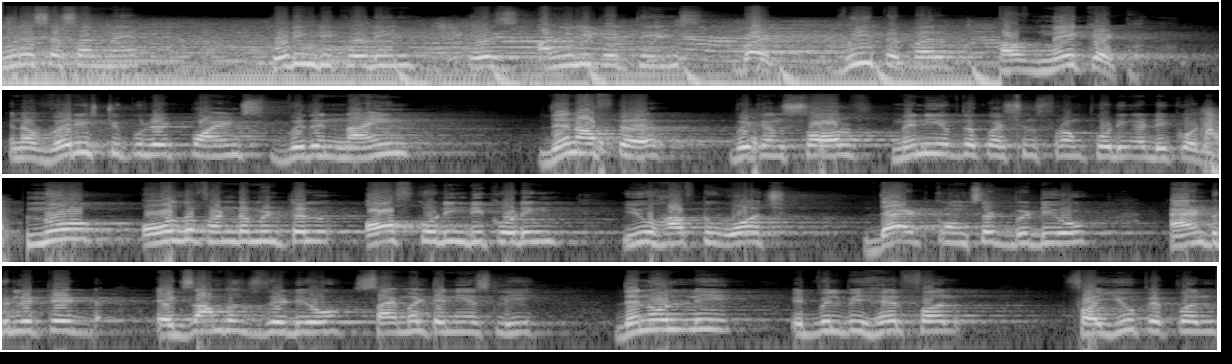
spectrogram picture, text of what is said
पूरे सेशन में coding decoding is unlimited things but we people have make it in a very stipulated points within 9 then after we can solve many of the questions from coding and decoding. Know all the fundamental of coding decoding you have to watch that concept video and related examples video simultaneously then only it will be helpful for you people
